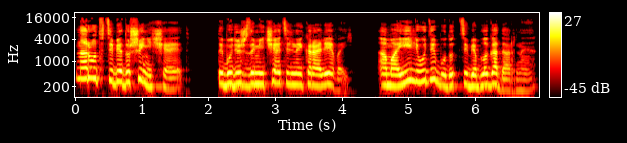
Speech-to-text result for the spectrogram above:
Народ в тебе души не чает. Ты будешь замечательной королевой, а мои люди будут тебе благодарны».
